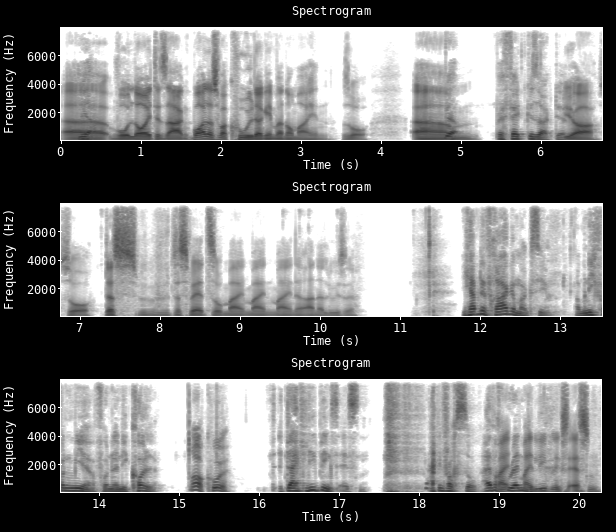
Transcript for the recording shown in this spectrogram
äh, Ja. wo Leute sagen, boah, das war cool, da gehen wir nochmal hin. So. Ähm, Perfekt gesagt, ja. ja. so. Das, das wäre jetzt so mein, mein, meine Analyse. Ich habe eine Frage, Maxi, aber nicht von mir, von der Nicole. Oh, cool. Dein Lieblingsessen. einfach so, einfach Mein, random. mein Lieblingsessen.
